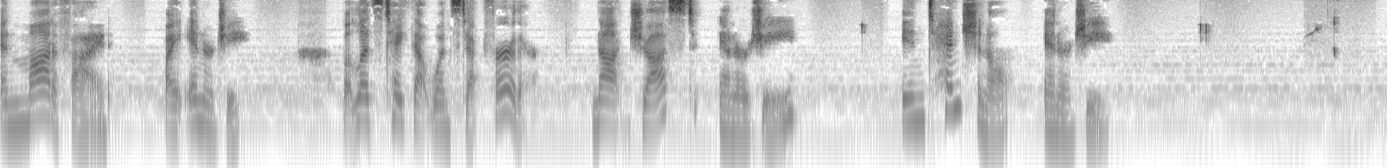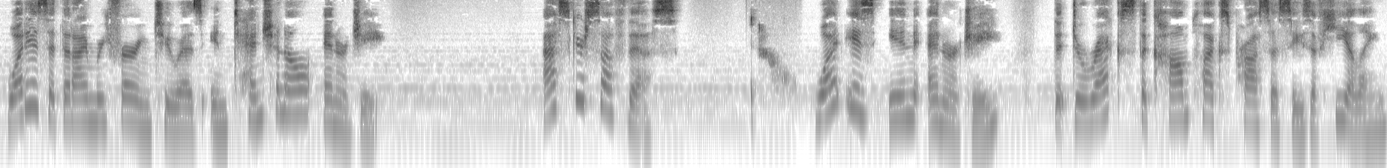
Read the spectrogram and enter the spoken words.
and modified by energy. But let's take that one step further. Not just energy, intentional energy. What is it that I'm referring to as intentional energy? Ask yourself this what is in energy that directs the complex processes of healing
